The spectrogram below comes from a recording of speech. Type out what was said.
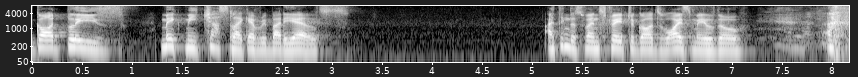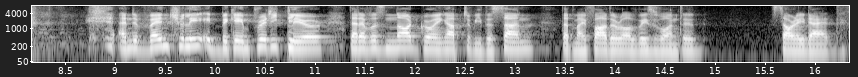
God, please make me just like everybody else. I think this went straight to God's voicemail, though. and eventually it became pretty clear that I was not growing up to be the son that my father always wanted. Sorry, Dad.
